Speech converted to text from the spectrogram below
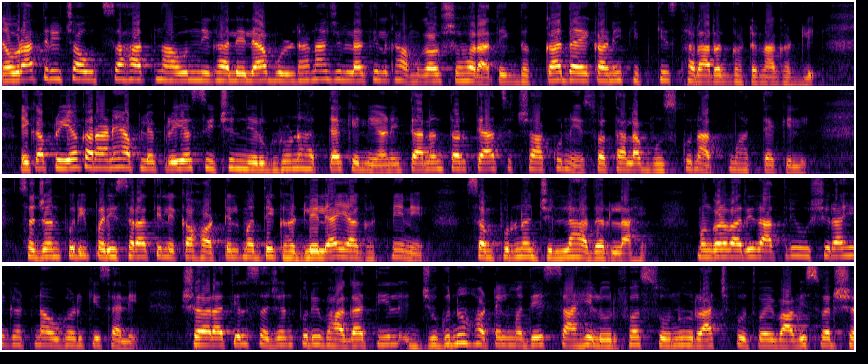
नवरात्रीच्या उत्साहात न्हावून निघालेल्या बुलढाणा जिल्ह्यातील खामगाव शहरात एक धक्कादायक आणि तितकीच थरारक घटना घडली. एका प्रियकराने आपल्या प्रेयसीची निर्घृण हत्या केली आणि त्यानंतर त्याच चाकूने स्वतःला भुसकून आत्महत्या केली. सज्जनपुरी परिसरातील एका हॉटेलमध्ये घडलेल्या या घटनेने संपूर्ण जिल्हा हादरला आहे. मंगळवारी रात्री उशिरा ही घटना उघडकीस आली. शहरातील सज्जनपुरी भागातील जुगनू हॉटेलमध्ये साहिल उर्फ सोनू राजपूत वय बावीस वर्ष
